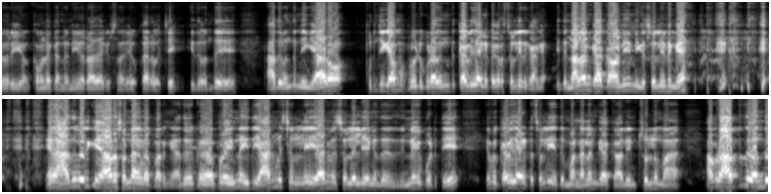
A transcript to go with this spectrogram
இவரையும் கமலக்கண்ணனையும் ராதாகிருஷ்ணனையும் உட்கார வச்சு இது வந்து அது வந்து நீங்கள் யாரும் புரிஞ்சிக்காமல் போயிடக்கூடாதுன்னு கவிதா கிட்டக்கிற சொல்லியிருக்காங்க. இது நலன் காக்காவனி நீங்கள் சொல்லிடுங்க. ஏன்னா அது வரைக்கும் யாரும் சொன்னாங்களா பாருங்க. அது வரைக்கும் அப்புறம் இன்னும் இது யாருமே சொல்லலையே யாருமே சொல்லலையேங்கிறத நினைவுபடுத்தி இப்போ கவிதா கிட்ட சொல்லி இதுமா நலன் காக்காவலின்னு சொல்லுமா? அப்புறம் அடுத்தது வந்து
